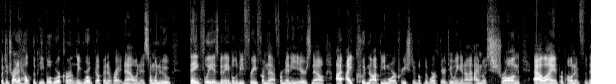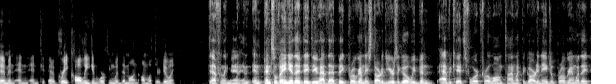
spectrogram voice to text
but to try to help the people who are currently roped up in it right now. And as someone who thankfully has been able to be free from that for many years now. I, I could not be more appreciative of the work they're doing, and I, am a strong ally and proponent for them, and and and a great colleague in working with them on on what they're doing. Definitely, man. In, in Pennsylvania, they, they do have that big program they started years ago. We've been advocates for it for a long time, like the Guardian Angel program, where they,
